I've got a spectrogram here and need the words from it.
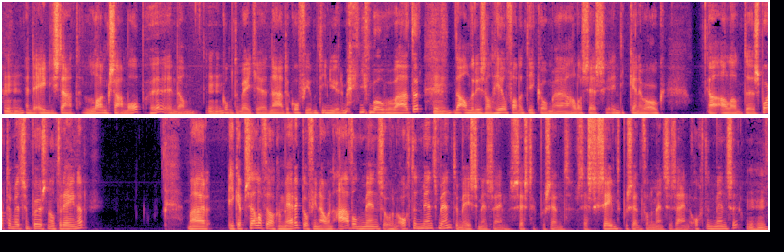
Mm -hmm. En de een die staat langzaam op. Hè, en dan mm -hmm. komt een beetje na de koffie om tien uur een beetje boven water. Mm -hmm. De andere is al heel fanatiek om uh, half zes. Die kennen we ook uh, al aan het sporten met zijn personal trainer. Maar ik heb zelf wel gemerkt, of je nou een avondmens of een ochtendmens bent. De meeste mensen zijn 60%, 60, 70% van de mensen zijn ochtendmensen. Mm -hmm.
